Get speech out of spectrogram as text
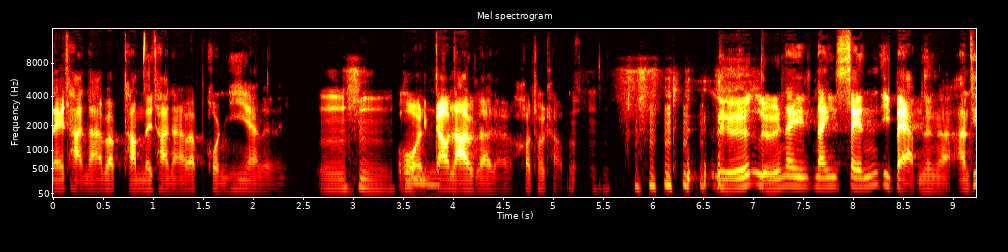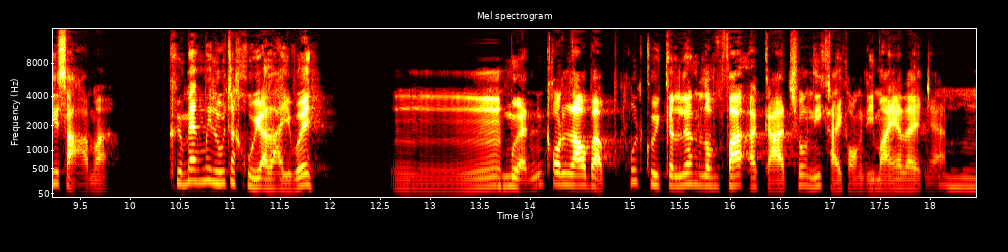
ในฐานะแบบทำในฐานะแบบคนเฮี้ยเลยอืมโอ้โหอืมก้าวร้าวอีกแล้วเดี๋ยวขอโทษครับ หรือหรือในในเซนส์อีกแบบหนึ่งอะ อันที่สามอะ คือแม่งไม่รู้จะคุยอะไรเว้ยอืมเหมือนคนเราแบบพูดคุยกันเรื่องลมฟ้าอากาศช่วงนี้ขายของดีไหมอะไรอย่างเงี้ยอืม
